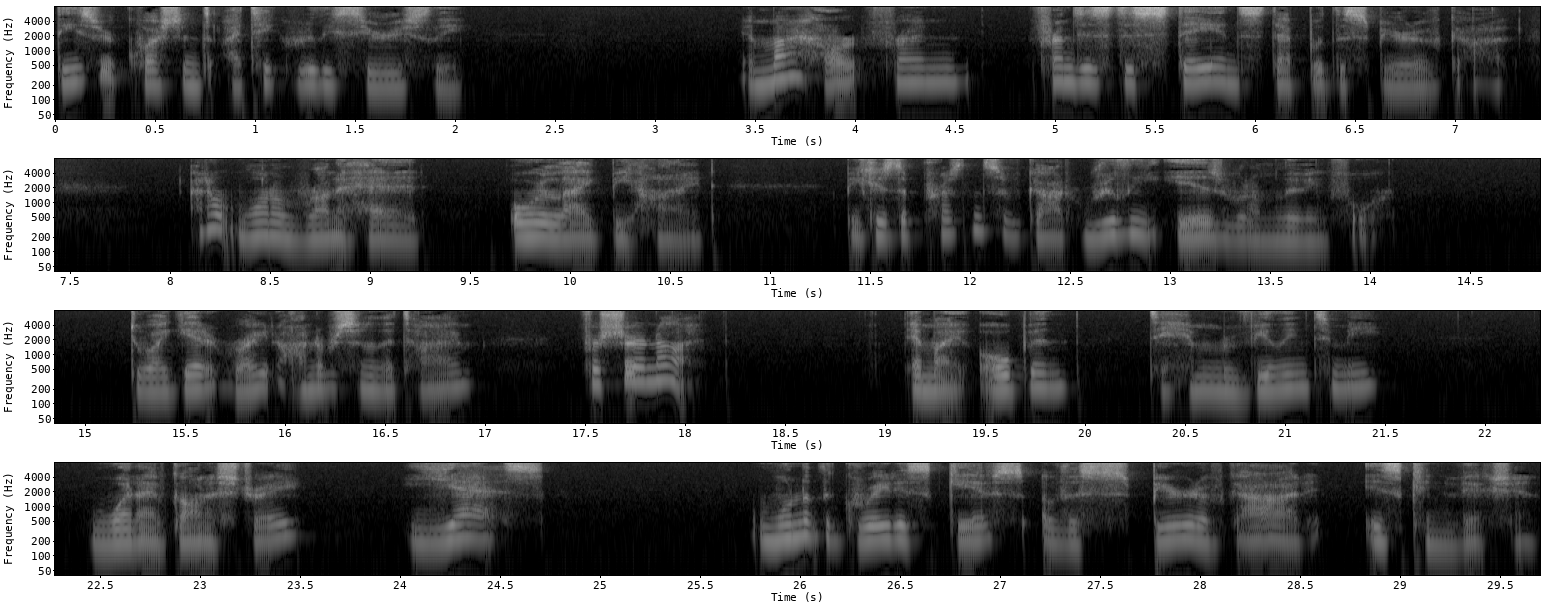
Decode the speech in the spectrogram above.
These are questions I take really seriously. And my heart, friend, friends, is to stay in step with the Spirit of God. I don't want to run ahead or lag behind because the presence of God really is what I'm living for. Do I get it right 100% of the time? For sure not. Am I open to Him revealing to me when I've gone astray? Yes. One of the greatest gifts of the Spirit of God is conviction.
